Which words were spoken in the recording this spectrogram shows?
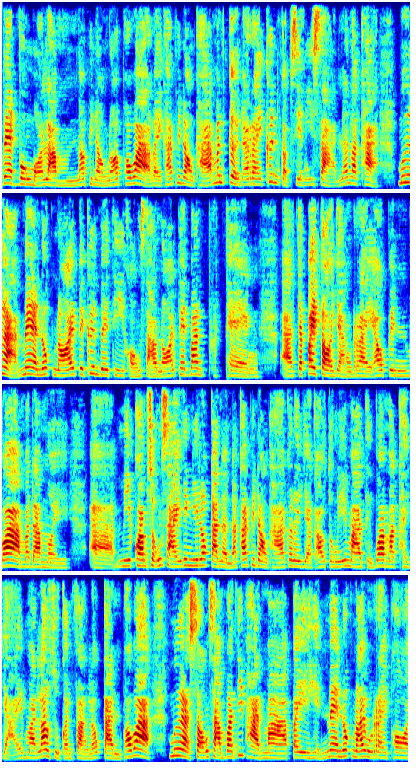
แวดวงหมอลำเนาะพี่น้องเนาะเพราะว่าอะไรคะพี่น้องคะมันเกิดอะไรขึ้นกับเสียงอีสานนั่นแหละค่ะ เมื่อแม่นกน้อยไปขึ้นเวทีของสาวน้อยเพชรบ้านแพงจะไปต่ออย่างไร เอาเป็นว่ามาดามหน่อย มีความสงสัยอย่างนี้แล้วกันน่ะนะคะ พี่น้องคะก็เลยอยากเอาตรงนี้มาถือว่ามาขยายมาเล่าสู่กันฟังแล้วกัน เพราะว่าเมื่อสองสามวันที่ผ่านมาไปเห็นแม่นกน้อยอุไรพร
